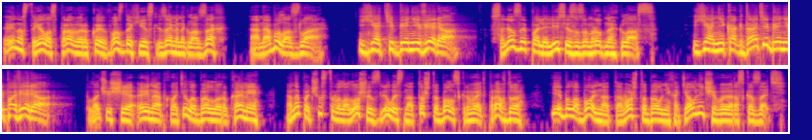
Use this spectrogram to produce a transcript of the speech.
Эйна стояла с правой рукой в воздухе и слезами на глазах. Она была зла. «Я тебе не верю!» Слезы полились из изумрудных глаз. «Я никогда тебе не поверю!» Плачущая Эйна обхватила Беллу руками. Она почувствовала ложь и злилась на то, что Белл скрывает правду. Ей было больно от того, что Белл не хотел ничего рассказать.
